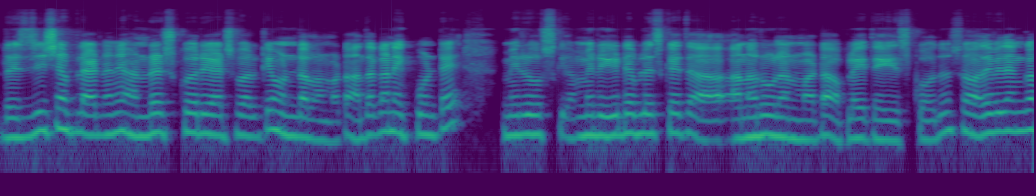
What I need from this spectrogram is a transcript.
రెసిడెన్షియల్ ఫ్లాట్ అనేది 100 స్క్వేర్ యార్డ్స్ వరకే ఉండాలన్నమాట అంతకన్నా ఎక్కువ ఉంటే మీరు మీరు ఈడబ్ల్యూఎస్‌కి అయితే అనరూల్ అనర్హులనమాట. అప్లై అయితే చేసుకోవద్దు. సో అదేవిధంగా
